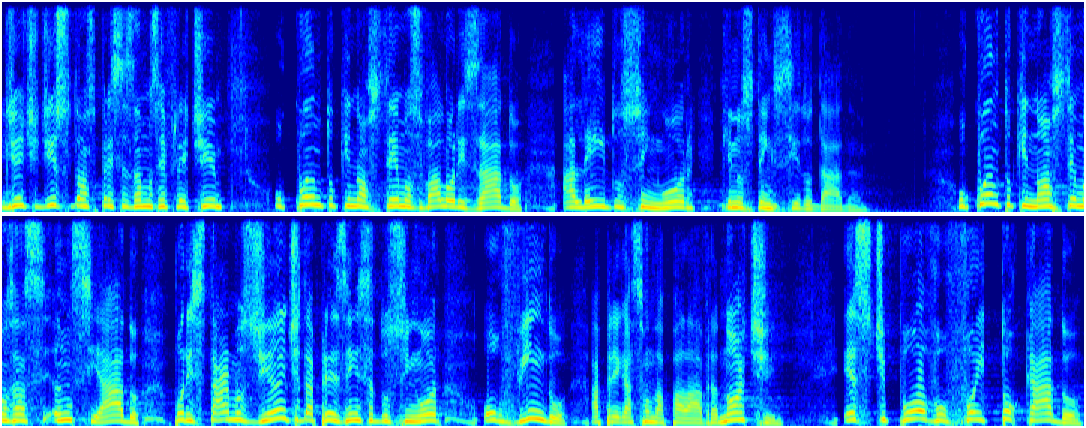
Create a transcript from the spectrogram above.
E diante disso nós precisamos refletir o quanto que nós temos valorizado a lei do Senhor que nos tem sido dada. O quanto que nós temos ansiado por estarmos diante da presença do Senhor, ouvindo a pregação da palavra. Note, este povo foi tocado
